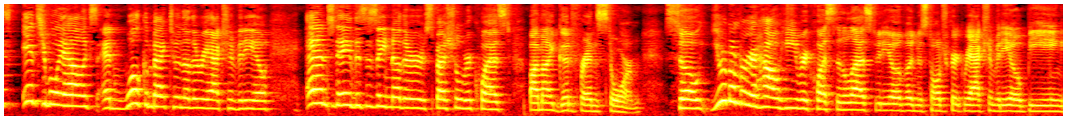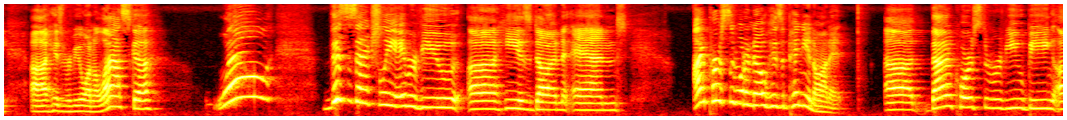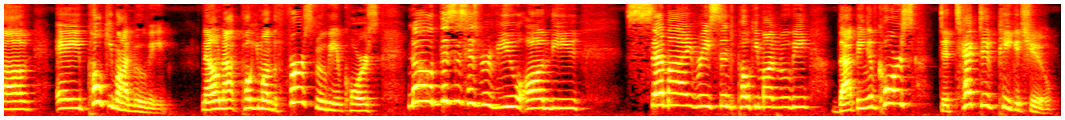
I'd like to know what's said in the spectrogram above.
guys, it's your boy Alex, and welcome back to another reaction video. And today, this is another special request by my good friend Storm. So, you remember how he requested the last video of a Nostalgia Critic reaction video being uh, his review on Alaska? Well, this is actually a review uh, he has done, and I personally want to know his opinion on it. Uh, that, of course, the review being of a Pokemon movie. Now, not Pokemon the first movie, of course. No, this is his review on the semi-recent Pokemon movie. That being, of course, Detective Pikachu.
